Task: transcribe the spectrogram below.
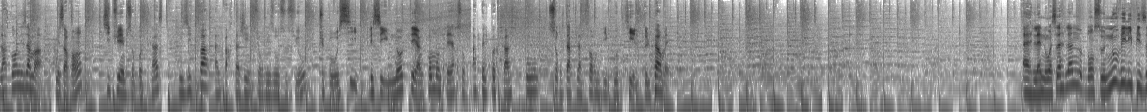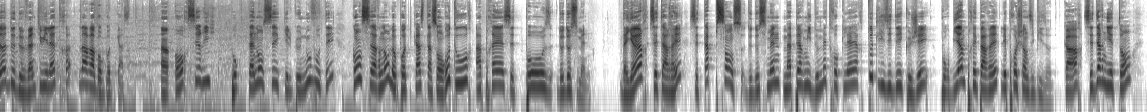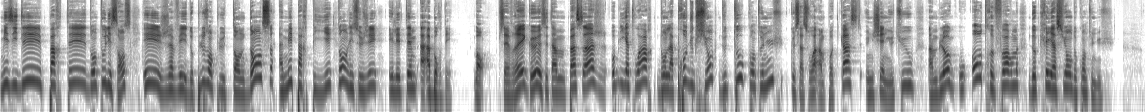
largons les amarres. Mais avant, si tu aimes ce podcast, n'hésite pas à le partager sur les réseaux sociaux. Tu peux aussi laisser une note et un commentaire sur Apple Podcast ou sur ta plateforme d'écoute si elle te le permet. Ahlan wa sahlan dans ce nouvel épisode de 28 lettres, l'arabe en podcast. Un hors-série pour t'annoncer quelques nouveautés concernant le podcast à son retour après cette pause de deux semaines. D'ailleurs, cet arrêt, cette absence de deux semaines m'a permis de mettre au clair toutes les idées que j'ai pour bien préparer les prochains épisodes. Car ces derniers temps, mes idées partaient dans tous les sens et j'avais de plus en plus tendance à m'éparpiller dans les sujets et les thèmes à aborder. Bon, c'est vrai que c'est un passage obligatoire dans la production de tout contenu, que ça soit un podcast, une chaîne YouTube, un blog ou autre forme de création de contenu.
